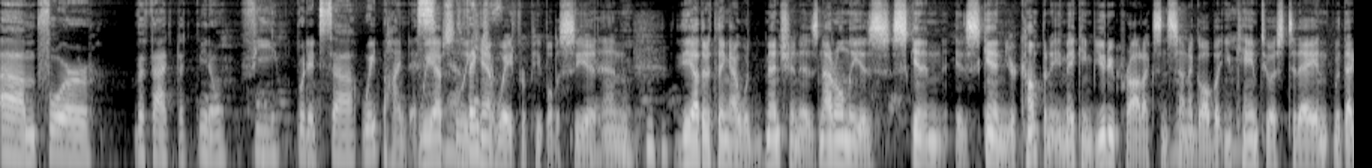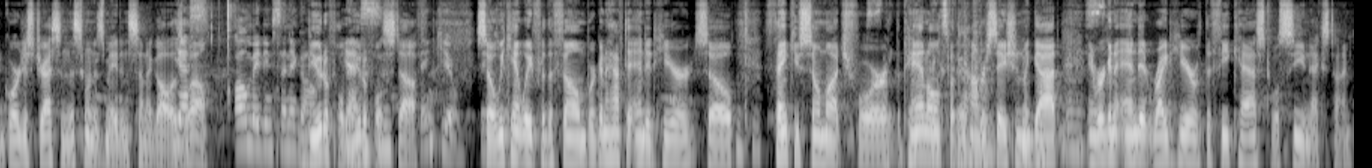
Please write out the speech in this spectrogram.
um, for the fact that, you know, Fee put its uh, weight behind this. We absolutely Thank can't you. wait for people to see it. And mm-hmm. the other thing I would mention is not only is Skin is Skin your company making beauty products in mm-hmm. Senegal, but you mm-hmm. came to us today and with that gorgeous dress, and this one is made in Senegal as Yes, well. all made in Senegal. Beautiful, Yes. beautiful stuff. Thank you. So we can't wait for the film. We're going to have to end it here. So thank you so much for the panel, for the conversation we got, and we're going to end it right here with the FeeCast. We'll see you next time.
